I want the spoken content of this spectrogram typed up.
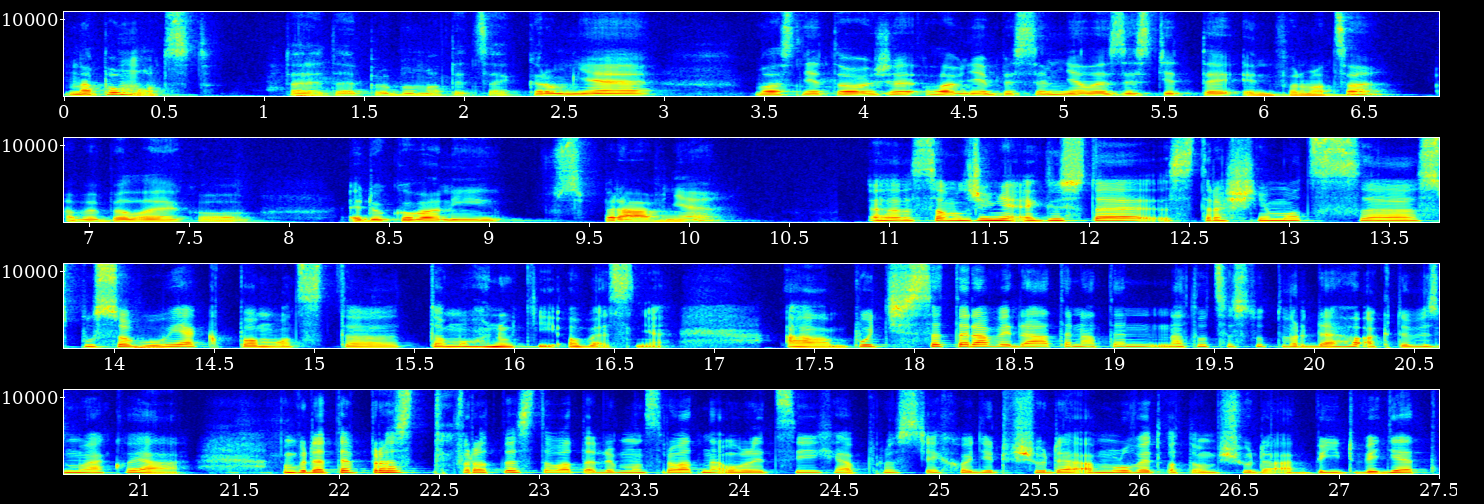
na pomoct tady té problematice? Kromě vlastně toho, že hlavně by se měly zjistit ty informace, aby byly jako edukovaný správně, Eh, samozřejmě existuje strašně moc eh, způsobů, jak pomoct eh, tomu hnutí obecně. A buď se teda vydáte na, ten, na tu cestu tvrdého aktivismu jako já, budete prost, protestovat a demonstrovat na ulicích a prostě chodit všude a mluvit o tom všude a být vidět,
